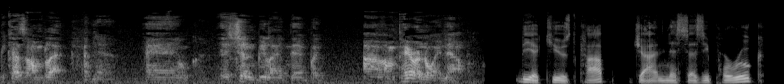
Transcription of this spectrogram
because I'm black. Yeah. And okay. it shouldn't be like that, but I'm paranoid now. The accused cop, John Nisezi Paruk,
